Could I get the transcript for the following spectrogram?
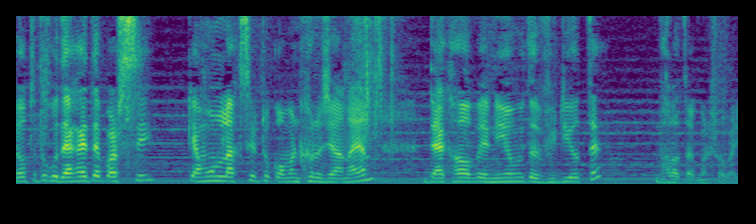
যতটুকু দেখাইতে পারছি, কেমন লাগছে একটু কমেন্ট করে জানায়েন। দেখা হবে নিয়মিত ভিডিওতে। ভালো থাকবেন সবাই।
